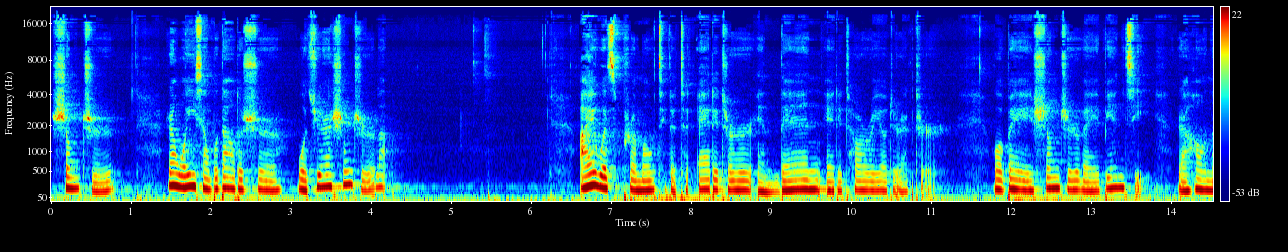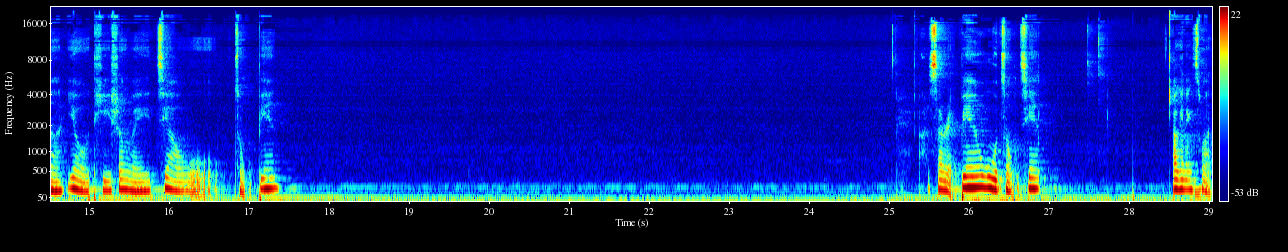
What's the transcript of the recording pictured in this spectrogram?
升职，让我意想不到的是，我居然升职了。I was promoted to editor and then editorial director. 我被升职为编辑。然后呢，又提升为教务总编。Sorry，编务总监。Okay, next one.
